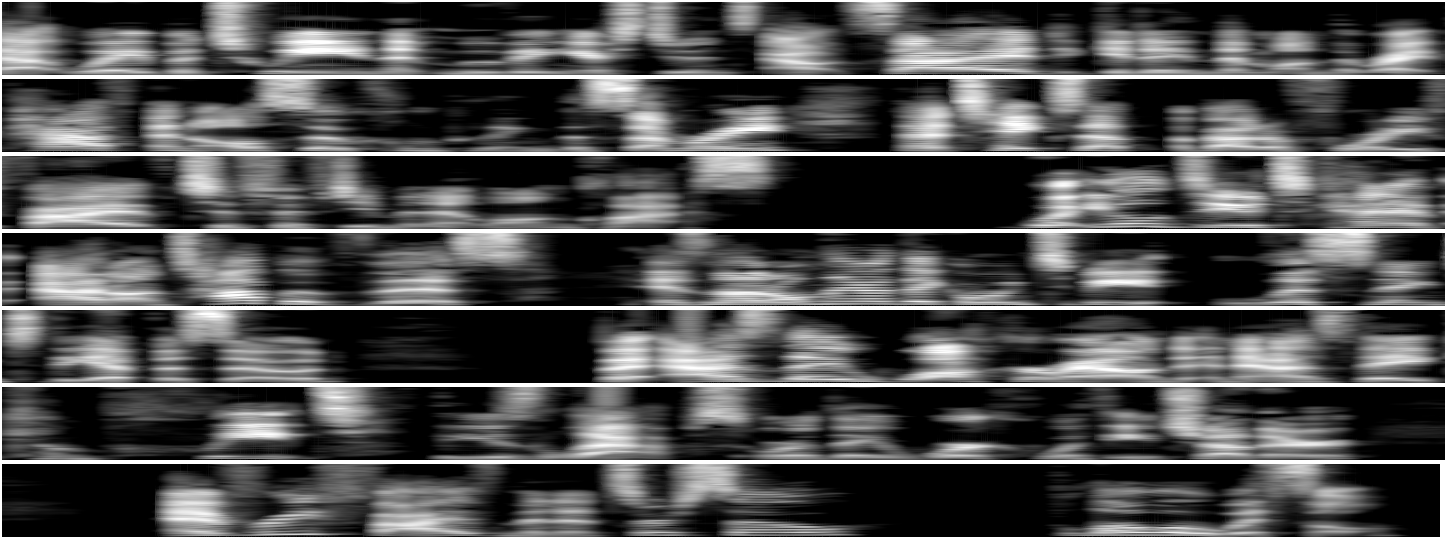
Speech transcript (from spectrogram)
That way, between moving your students outside, getting them on the right path, and also completing the summary, that takes up about a 45 to 50 minute long class. What you'll do to kind of add on top of this is not only are they going to be listening to the episode, but as they walk around and as they complete these laps or they work with each other, every five minutes or so, blow a whistle.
